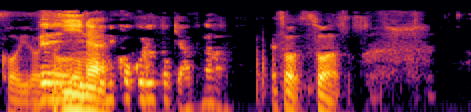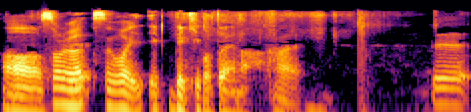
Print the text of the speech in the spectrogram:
こういろいろ。全いいね員に告るときあったな。そうです、そうなんです。ああ、それはすごい出来事やな。はい。で、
